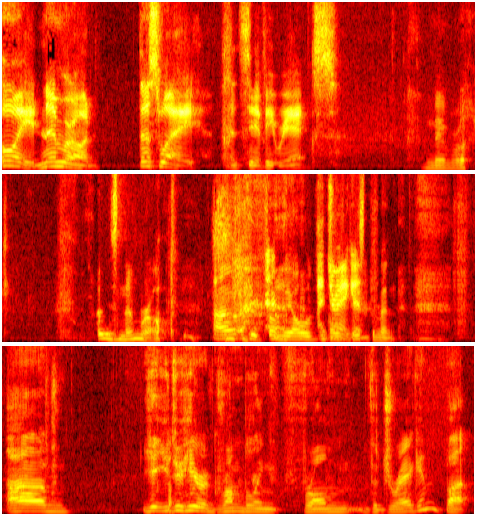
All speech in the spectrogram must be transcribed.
Oi, Nimrod, this way. And see if he reacts. Nimrod Who's Nimrod? from the old, A old dragon. Testament. Yeah, you do hear a grumbling from the dragon, but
